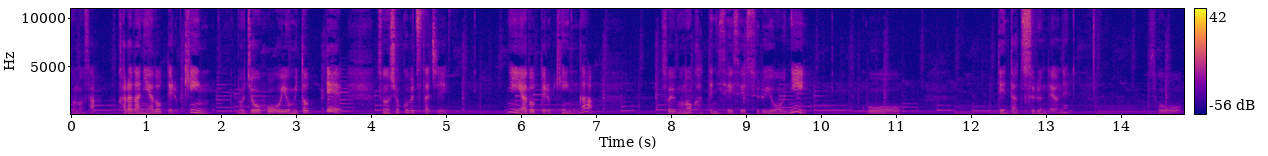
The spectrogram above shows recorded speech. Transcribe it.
そのさ体に宿ってる菌の情報を読み取ってその植物たちに宿ってる菌がそういうものを勝手に生成するようにこう伝達するんだよね。そ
